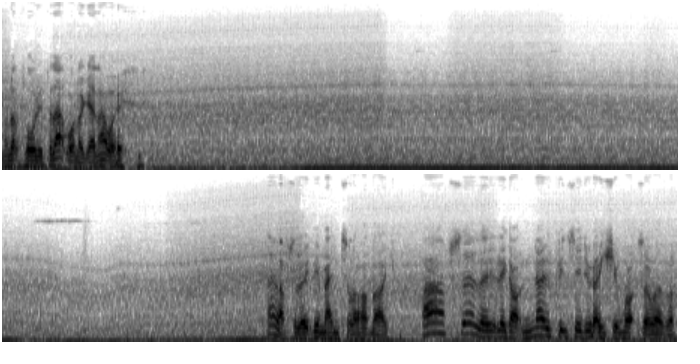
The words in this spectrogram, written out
We're not falling for that one again, are we? They're absolutely mental, aren't they? Absolutely got no consideration whatsoever.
